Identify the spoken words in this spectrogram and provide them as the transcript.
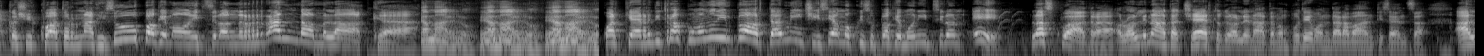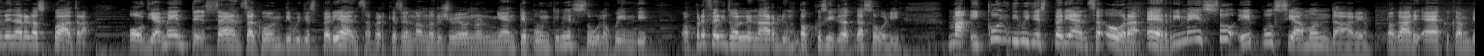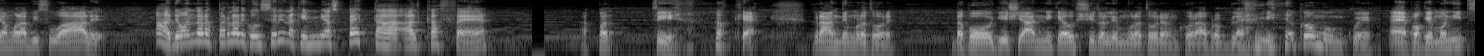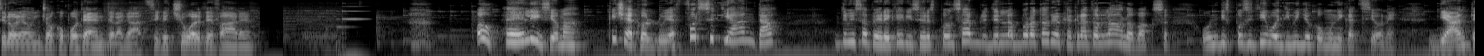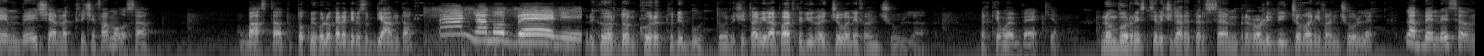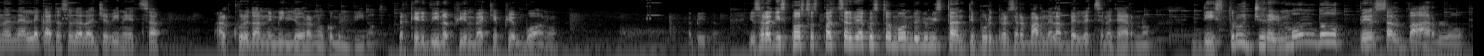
eccoci qua tornati su Pokémon Y Random Lock È amarro, è amarro, è amarro Qualche R di troppo ma non importa amici, siamo qui su Pokémon Y e la squadra, l'ho allenata? Certo che l'ho allenata, non potevo andare avanti senza allenare la squadra Ovviamente senza condimi di esperienza perché se no non ricevevano niente punti nessuno Quindi ho preferito allenarli un po' così da, da soli ma i condimi di esperienza ora è rimesso e possiamo andare. Magari, ecco, cambiamo la visuale. Ah, devo andare a parlare con Serena che mi aspetta al caffè? A sì, ok. Grande emulatore. Dopo dieci anni che è uscito l'emulatore ancora ha problemi. Comunque, eh, Pokémon Y è un gioco potente, ragazzi. Che ci volete fare? Oh, è Elisio, ma chi c'è con lui? È forse Dianta? Devi sapere che Iris è responsabile del laboratorio che ha creato l'Holobox, un dispositivo di videocomunicazione. Dianta invece è un'attrice famosa. Basta? Tutto qui quello che era da dire su Dianta? Andiamo bene! Ricordo ancora il tuo debutto, recitavi la parte di una giovane fanciulla. Perché mo è vecchia. Non vorresti recitare per sempre ruoli di giovani fanciulle? La bellezza non è legata solo alla giovinezza. Alcune donne migliorano come il vino, perché il vino più invecchia più è buono. Capito? Io sarei disposto a spazzare via questo mondo in un istante pur di preservarne la bellezza in eterno. Distruggere il mondo per salvarlo.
